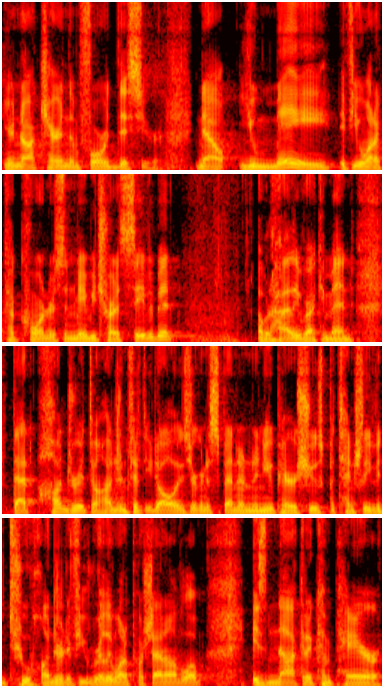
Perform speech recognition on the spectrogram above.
you're not carrying them forward this year. Now, you may, if you want to cut corners and maybe try to save a bit, I would highly recommend that 100 to 150 dollars you're going to spend on a new pair of shoes, potentially even 200 if you really want to push that envelope, is not going to compare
